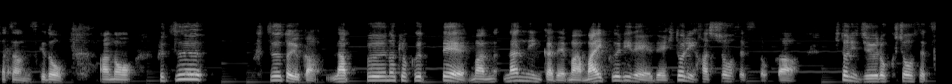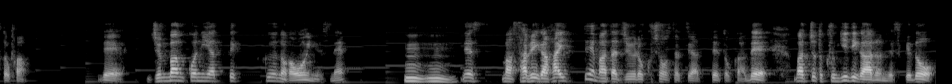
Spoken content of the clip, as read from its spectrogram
やつなんですけど、あの、普通、普通というか、ラップの曲って、まあ、な何人かで、まあ、マイクリレーで1人8小節とか、1人16小節とかで、順番こにやっていくのが多いんですね。うんうん。で、まあ、サビが入って、また16小節やってとかで、まあ、ちょっと区切りがあるんですけど、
